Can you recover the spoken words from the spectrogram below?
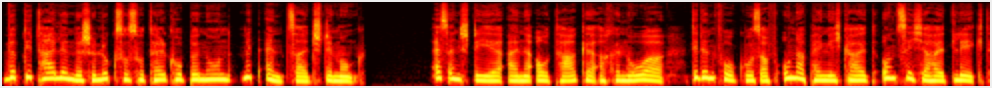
wirbt die thailändische Luxushotelgruppe nun mit Endzeitstimmung. Es entstehe eine autarke Achenoa, die den Fokus auf Unabhängigkeit und Sicherheit legt,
